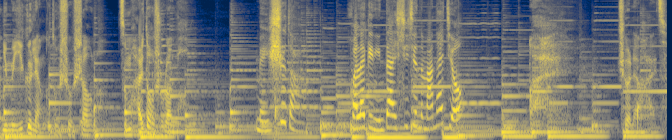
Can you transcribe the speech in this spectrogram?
你们一个两个都受伤了，怎么还到处乱跑？没事的，回来给您带新鲜的马奶酒。唉，这俩孩子。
